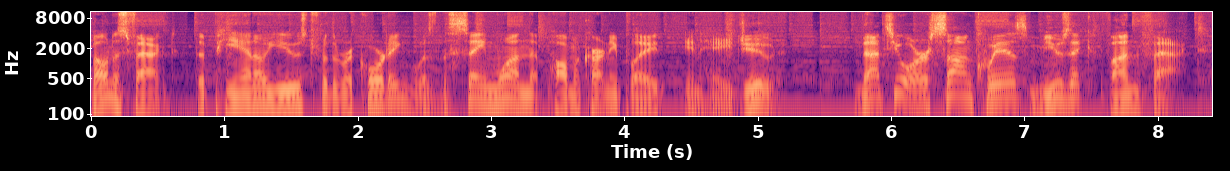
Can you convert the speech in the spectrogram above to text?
Bonus fact the piano used for the recording was the same one that Paul McCartney played in Hey Jude. That's your Song Quiz Music Fun Fact.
